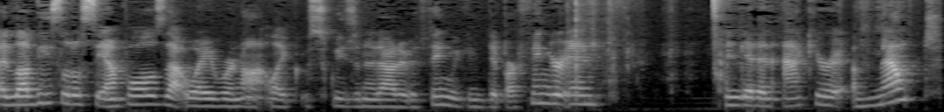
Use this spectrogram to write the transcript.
I love these little samples. That way we're not like squeezing it out of a thing. We can dip our finger in and get an accurate amount.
